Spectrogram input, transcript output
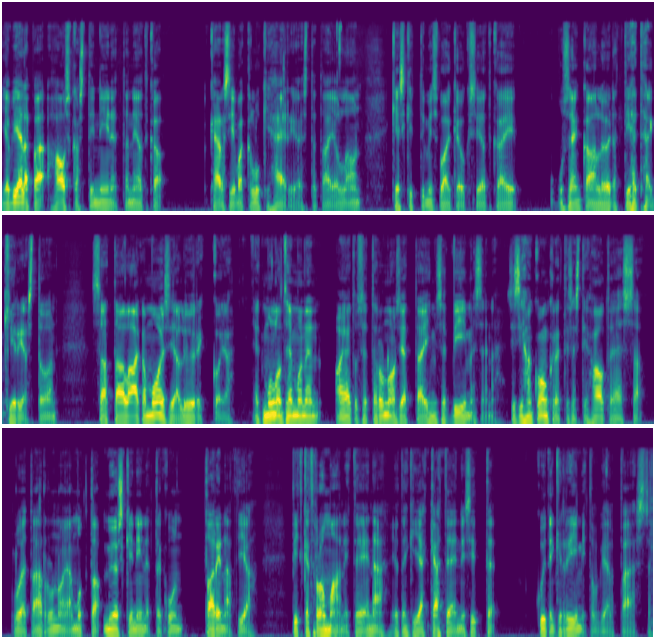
Ja vieläpä hauskasti niin, että ne, jotka kärsii vaikka lukihäiriöistä tai jolla on keskittymisvaikeuksia, jotka ei useinkaan löydä tietään kirjastoon, saattaa olla aika moisia lyyrikkoja. Et mulla on semmoinen ajatus, että runous jättää ihmisen viimeisenä. Siis ihan konkreettisesti hautajaisessa luetaan runoja, mutta myöskin niin, että kun tarinat ja pitkät romaanit ei enää jotenkin jää käteen, niin sitten kuitenkin riimit on vielä päässä.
